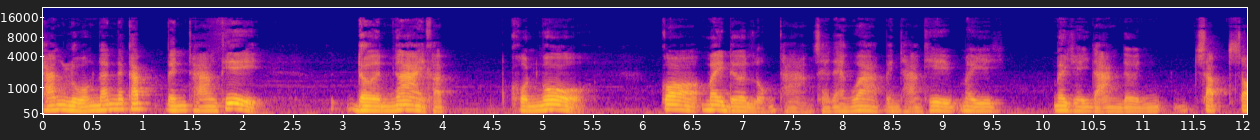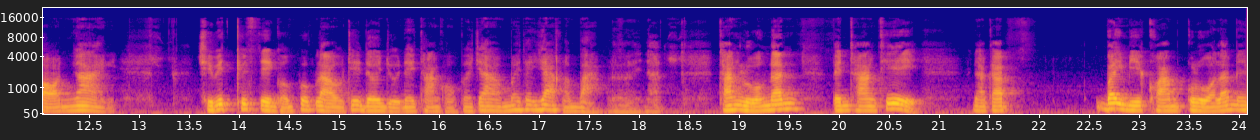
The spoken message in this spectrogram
ทางหลวงนั้นนะครับเป็นทางที่เดินง่ายครับ คนโง่ก็ไม่เดินหลงทาง แสดงว่าเป็นทางที่ไม่ไม่ใช่ทางเดินซับซ้อนง่าย ชีวิตคริสเตียนของพวกเราที่เดินอยู่ในทางของพระเจ้าไม่ได้ยากลำบากเลยนะทางหลวงนั้นเป็นทางที่นะครับไม่มีความกลัวและไม่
